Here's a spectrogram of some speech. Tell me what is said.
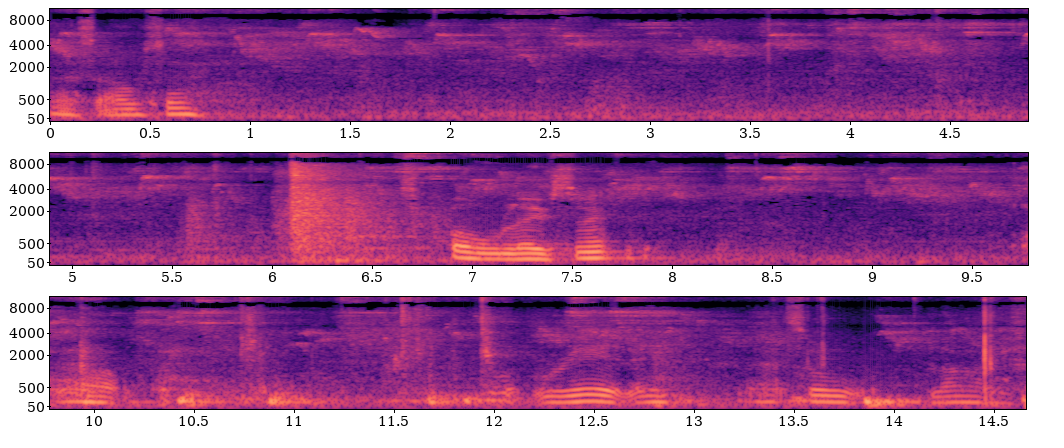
That's ulcer. It's all loose, isn't it? Oh, not really. All live.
